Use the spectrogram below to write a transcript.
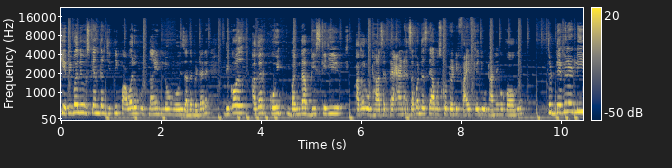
केपेबल है उसके अंदर जितनी पावर है उतना ही लो वो ज़्यादा बेटर है। बिकॉज़ अगर कोई बंदा बीस के जी अगर उठा सकता है एंड ज़बरदस्ती आप उसको ट्वेंटी फाइव के जी उठाने को कहोगे तो डेफिनेटली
